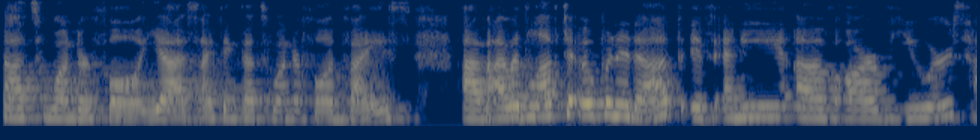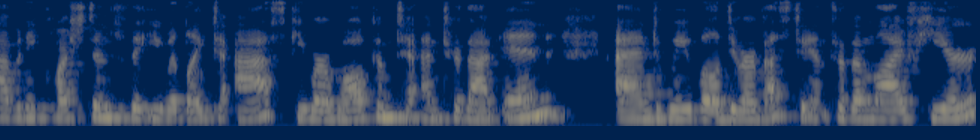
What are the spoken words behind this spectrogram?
That's wonderful. Yes, I think that's wonderful advice. Um, I would love to open it up. If any of our viewers have any questions that you would like to ask, you are welcome to enter that in, and we will do our best to answer them live here.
